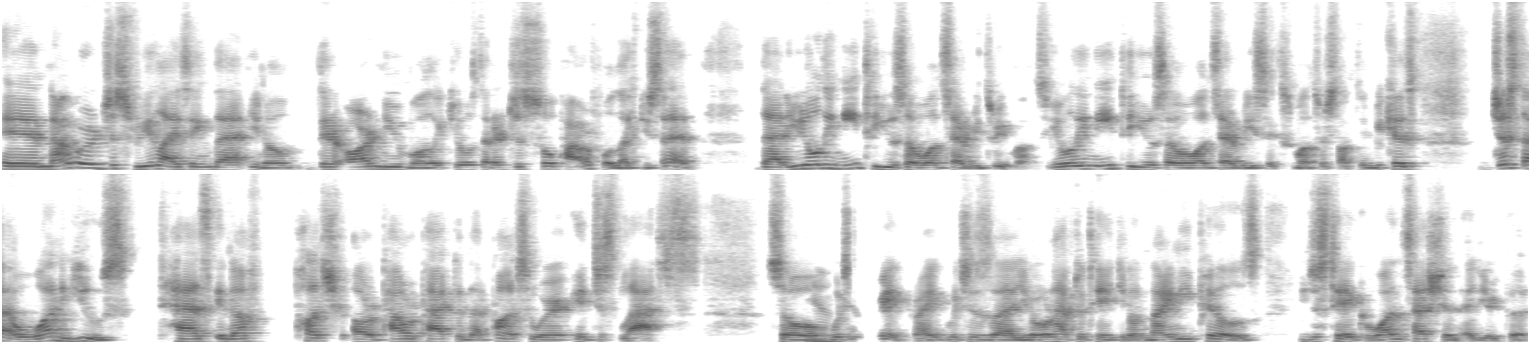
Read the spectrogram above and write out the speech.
And now we're just realizing that you know there are new molecules that are just so powerful, like you said, that you only need to use them once every three months. You only need to use them once every six months or something, because just that one use has enough punch or power packed in that punch where it just lasts. So, yeah which is great, right? Which is uh, you don't have to take you know 90 pills. You just take one session and you're good.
